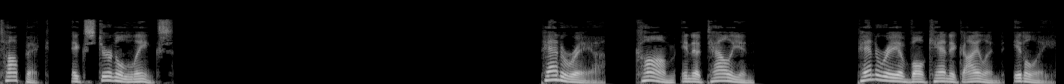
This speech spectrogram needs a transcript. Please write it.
Topic. External links. Panarea. Com. In Italian. Panarea volcanic island, Italy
